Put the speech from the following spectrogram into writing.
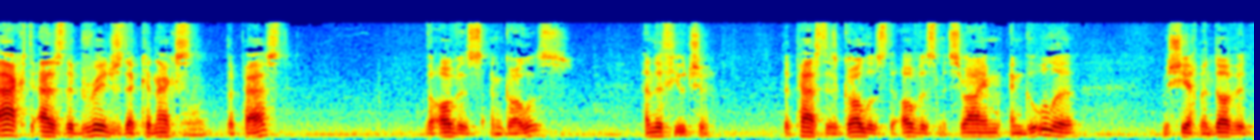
act as the bridge that connects the past, the Ovis and Golas, and the future. The past is Golas, the Ovis, Mitzrayim, and Geula, Mashiach ben David,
